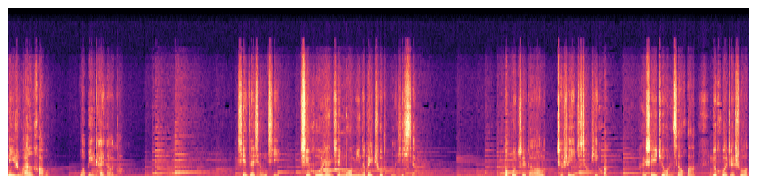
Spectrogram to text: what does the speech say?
你若安好，我备胎到老。”现在想起，心忽然间莫名的被触痛了一下。我不知道这是一句俏皮话，还是一句玩笑话，又或者说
